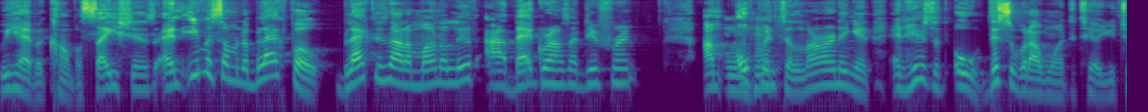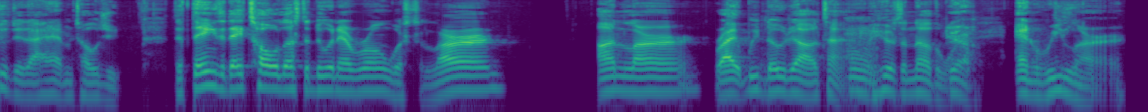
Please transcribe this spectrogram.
We having conversations, and even some of the black folk. Black is not a monolith. Our backgrounds are different. I'm Mhm. open to learning, and and here's the oh, this is what I wanted to tell you too that I haven't told you. The things that they told us to do in that room was to learn, unlearn. Right, we do it all the time. Mm. Here's another one Yeah. and relearn.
